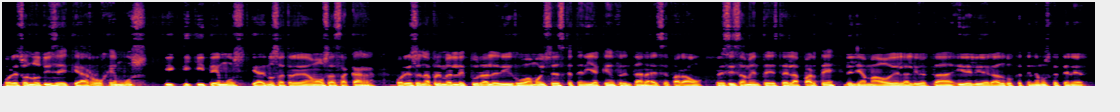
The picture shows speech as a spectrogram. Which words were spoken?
Por eso nos dice que arrojemos y, quitemos, que nos atrevamos a sacar. Por eso en la primera lectura le dijo a Moisés que tenía que enfrentar a ese faraón. Precisamente esta es la parte del llamado de la libertad y del liderazgo que tenemos que tener.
